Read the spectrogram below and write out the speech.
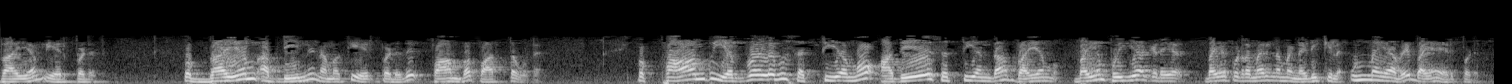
பயம் ஏற்படுது. இப்ப பயம் அப்படின்னு நமக்கு ஏற்படுது. பாம்பை பார்த்தவுடன் இப்ப பாம்பு எவ்வளவு சத்தியமோ அதே சத்தியம்தான் பயம் பயம் பொய்யா கிடையாது. பயப்படுற மாதிரி நம்ம நடிக்கல. உண்மையாவே பயம் ஏற்படுது.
